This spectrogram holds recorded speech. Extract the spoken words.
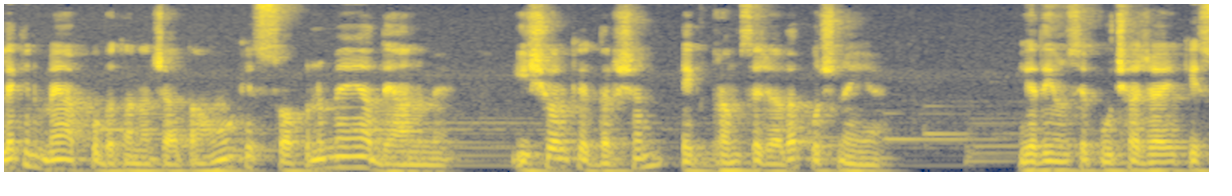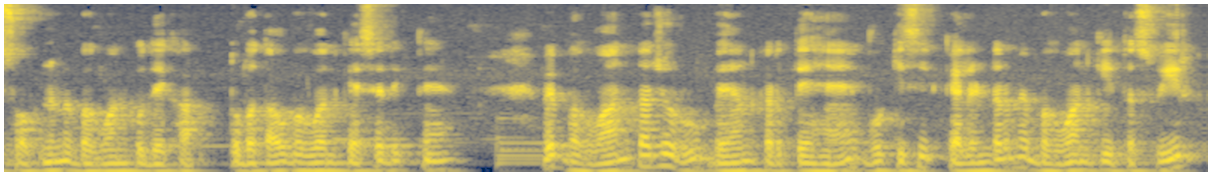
लेकिन मैं आपको बताना चाहता हूँ कि स्वप्न में या ध्यान में ईश्वर के दर्शन एक भ्रम से ज़्यादा कुछ नहीं है। यदि उनसे पूछा जाए कि स्वप्न में भगवान को देखा तो बताओ भगवान कैसे दिखते हैं? वे भगवान का जो रूप बयान करते हैं, वो किसी कैलेंडर में भगवान की तस्वीर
